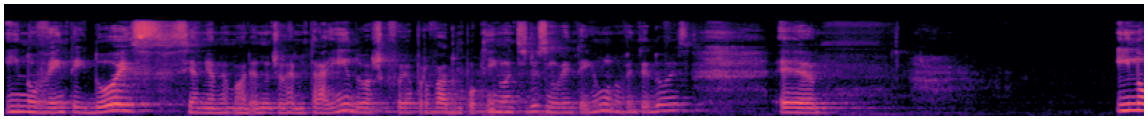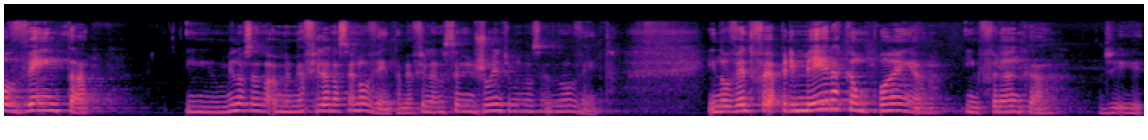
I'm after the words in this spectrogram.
em 92, se a minha memória não estiver me traindo, acho que foi aprovado um pouquinho antes disso, 91, 92, é, em 90, em 19, minha filha nasceu em 90, minha filha nasceu em junho de 1990. Em 90 foi a primeira campanha em Franca de,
